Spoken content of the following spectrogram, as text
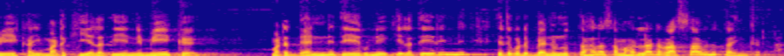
මේකයි මට කියලා තියෙන්නේ මේක මට දැන්න තේරුණේ කියලා තේරෙන්නේ එතකොට බැනුත් අහලා සමහරලාට රස්සාාවනුත් අයින් කරලා.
